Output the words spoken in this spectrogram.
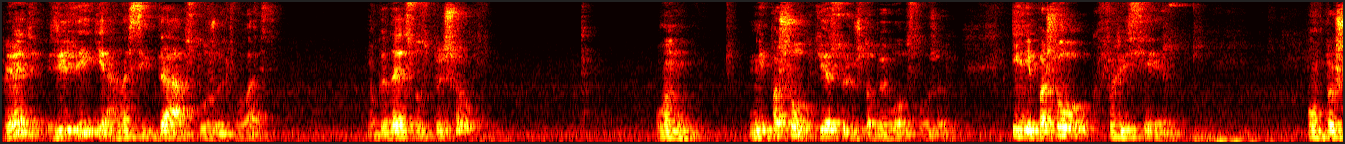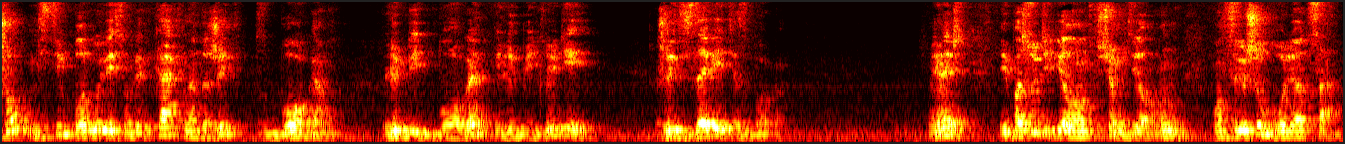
понимаете, религия, она всегда обслуживает власть. Но когда Иисус пришел, Он не пошел к кесарю, чтобы его обслуживать. И не пошел к фарисеям. Он пришел нести благую весть. Он говорит, как надо жить с Богом. Любить Бога и любить людей. Жить в завете с Богом. Понимаешь? И по сути дела он в чем делал? Он, он совершил волю Отца.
